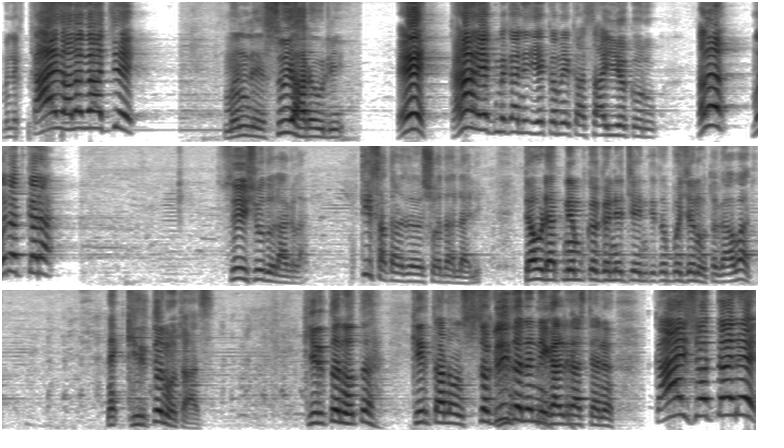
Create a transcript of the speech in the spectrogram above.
म्हणले काय झालं ग आजी? म्हणले सुई हरवली. हे करा एकमेकाने एकमेका सहाय्य करू. मदत करा. सुई शोधू लागला. ती सात आठ जण शोधायला आली तेवढ्यात नेमकं गणेश जयंतीचं भजन होतं गावात. नाही कीर्तन होतं आज. कीर्तन होतं. कीर्तनाहून सगळी जण निघाली रस्त्यानं. काय शोधताय रे?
